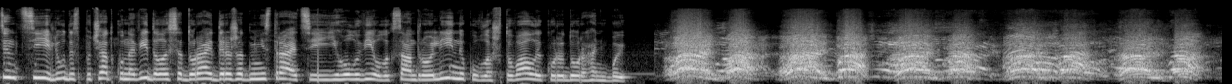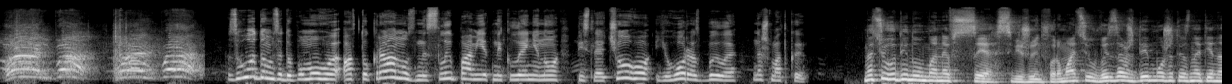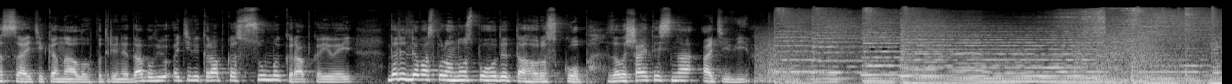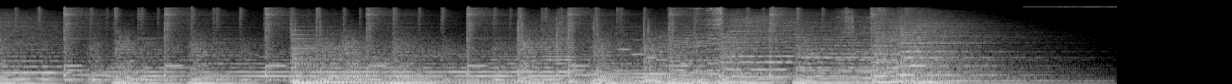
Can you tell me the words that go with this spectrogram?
У люди спочатку навідалися до райдержадміністрації. Її голові Олександру Олійнику влаштували коридор ганьби. Згодом за допомогою автокрану знесли пам'ятник Леніну, після чого його розбили на шматки. На цю годину в мене все. Свіжу інформацію ви завжди можете знайти на сайті каналу www.atv.suми.ua. Далі для вас прогноз погоди та гороскоп. Залишайтесь на АТВ.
